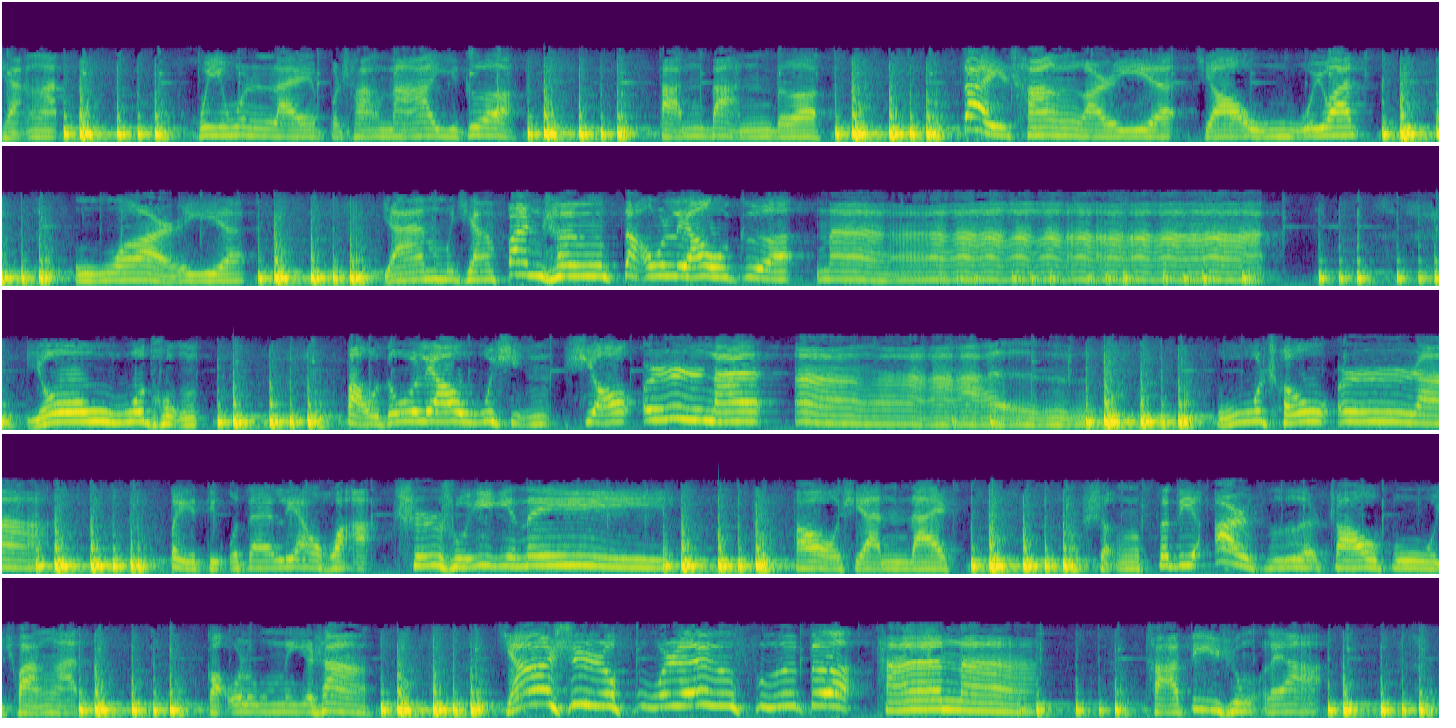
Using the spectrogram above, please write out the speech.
天。回文来不唱哪一个，淡淡的。再唱二爷叫吴元，我二爷眼目前凡尘遭了个难，有五通抱走了五心小儿男，吴丑儿啊。被丢在莲花池水内，到现在生死的二字找不全。高楼内上，贾氏夫人死得惨呐，他弟兄俩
